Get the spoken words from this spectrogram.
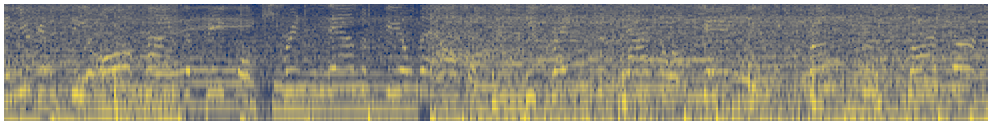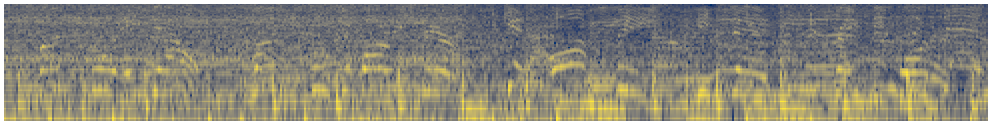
and you're going to see all kinds of people sprinting down the field to help him. He breaks the tackle of Shanle, runs through Sharper, runs through Adele, runs through Jabari Greer. Get off me, he says to Tracy Porter. From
